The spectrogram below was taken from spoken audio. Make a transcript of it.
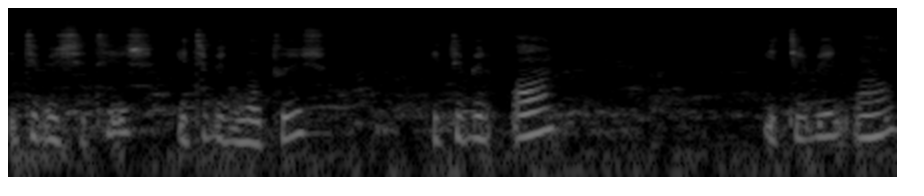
2008 2009 2010 2010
